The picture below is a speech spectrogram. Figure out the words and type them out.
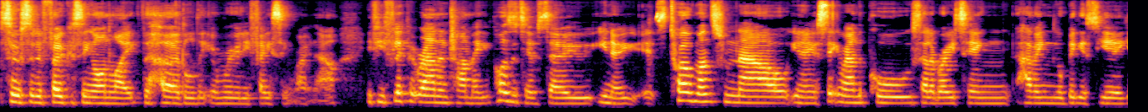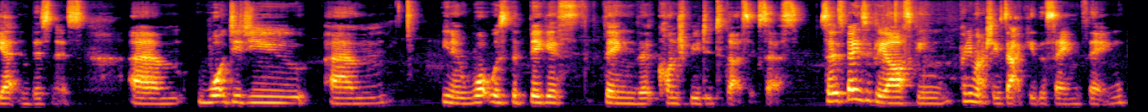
so sort of focusing on like the hurdle that you're really facing right now. If you flip it around and try and make it positive so you know it's 12 months from now you know you're sitting around the pool celebrating having your biggest year yet in business. Um, what did you um, you know what was the biggest thing that contributed to that success? So it's basically asking pretty much exactly the same thing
